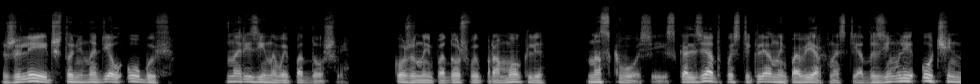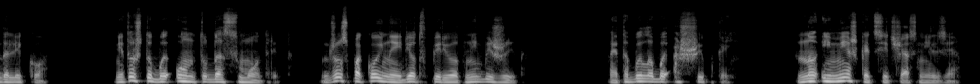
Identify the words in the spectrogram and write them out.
жалеет, что не надел обувь на резиновой подошве. Кожаные подошвы промокли насквозь и скользят по стеклянной поверхности, а до земли очень далеко. Не то чтобы он туда смотрит. Джо спокойно идет вперед, не бежит. Это было бы ошибкой. Но и мешкать сейчас нельзя.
